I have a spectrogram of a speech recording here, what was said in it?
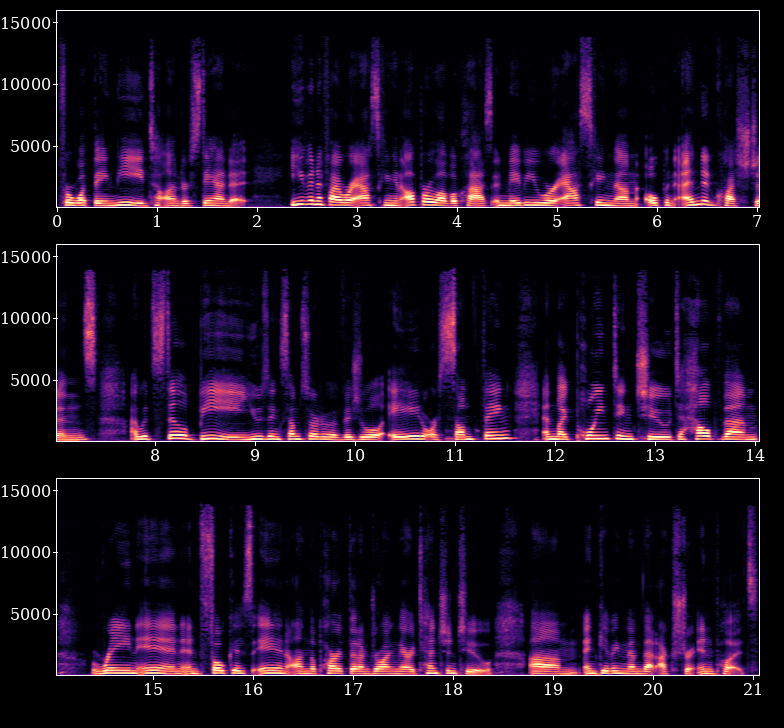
for what they need to understand it. Even if I were asking an upper level class and maybe you were asking them open ended questions, I would still be using some sort of a visual aid or something and like pointing to to help them rein in and focus in on the part that I'm drawing their attention to um, and giving them that extra input.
